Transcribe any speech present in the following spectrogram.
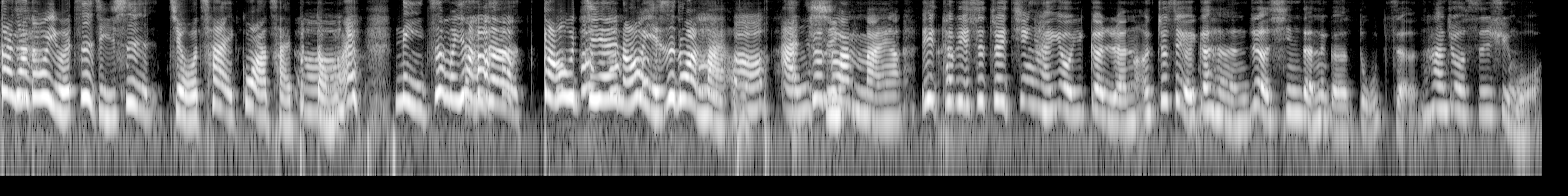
大家都以为自己是韭菜挂彩不懂，哦哎，你这么样的高阶，然后也是乱买，哦 心。就乱买啊！诶，特别是最近还有一个人，呃，就是有一个很热心的那个读者，他就私讯我，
